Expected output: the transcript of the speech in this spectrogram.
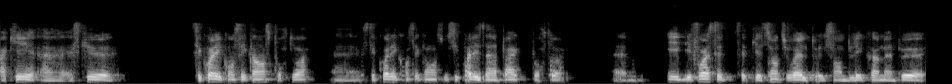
OK, est-ce que c'est quoi les conséquences pour toi? C'est quoi les conséquences ou c'est quoi les impacts pour toi? Et des fois, cette, cette, question, tu vois, elle peut sembler comme un peu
